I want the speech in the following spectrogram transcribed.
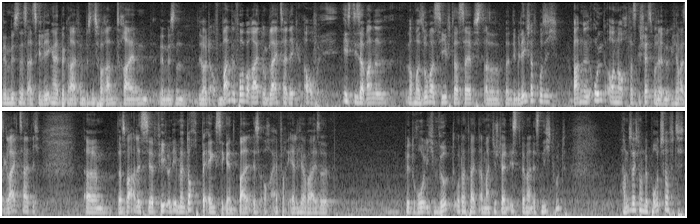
wir müssen es als Gelegenheit begreifen, wir müssen es vorantreiben, wir müssen die Leute auf den Wandel vorbereiten und gleichzeitig auch ist dieser Wandel nochmal so massiv, dass selbst, also die Belegschaft muss sich wandeln und auch noch das Geschäftsmodell möglicherweise gleichzeitig. Ähm, das war alles sehr viel und eben dann doch beängstigend, weil es auch einfach ehrlicherweise bedrohlich wirkt oder vielleicht an manchen Stellen ist, wenn man es nicht tut. Haben Sie vielleicht noch eine Botschaft,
